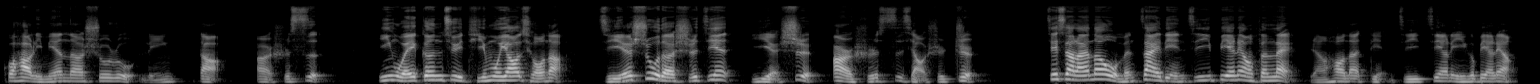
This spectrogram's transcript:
括号里面呢，输入零到二十四，因为根据题目要求呢，结束的时间也是二十四小时制。接下来呢，我们再点击变量分类，然后呢，点击建立一个变量，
